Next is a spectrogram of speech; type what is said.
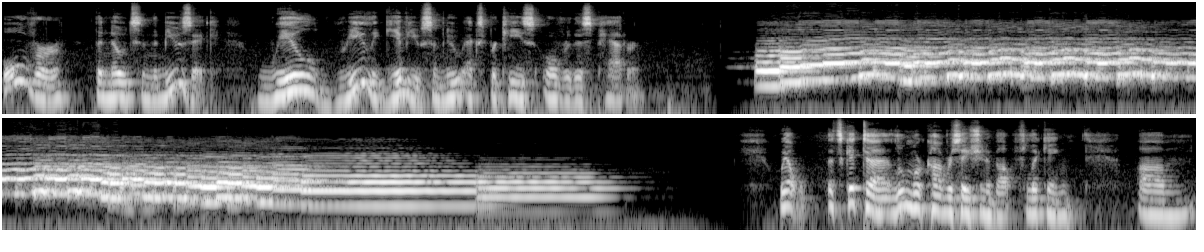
over the notes in the music will really give you some new expertise over this pattern. Well, let's get to a little more conversation about flicking. Um,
